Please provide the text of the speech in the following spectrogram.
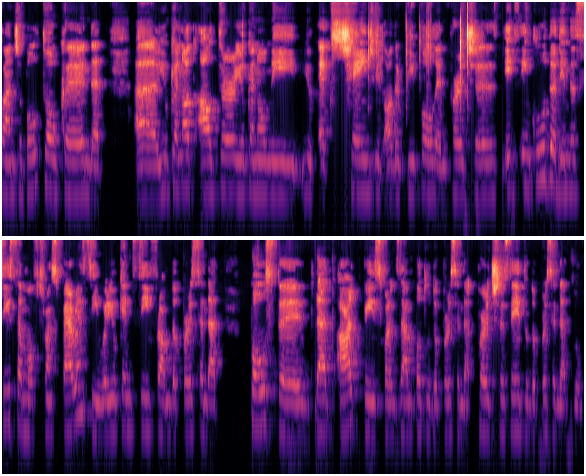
fungible token that uh, you cannot alter, you can only you exchange with other people and purchase. It's included in the system of transparency where you can see from the person that posted that art piece, for example, to the person that purchased it, to the person that will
